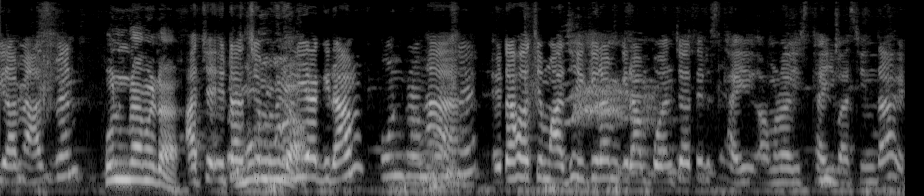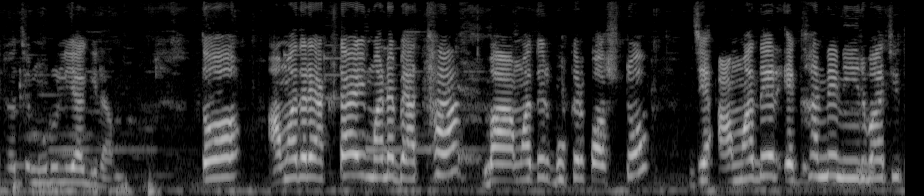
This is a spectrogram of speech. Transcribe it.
গ্রামে আসবেন। কোন গ্রাম এটা আচ্ছা এটা হচ্ছে মুরুলিয়া। মুরুলিয়া গ্রাম। কোন গ্রাম হ্যাঁ এটা হচ্ছে মাঝি গ্রাম গ্রাম পঞ্চায়েতের স্থায়ী আমরা স্থায়ী বাসিন্দা। এটা হচ্ছে মুরুলিয়া গ্রাম। তো আমাদের একটাই মানে ব্যথা বা আমাদের বুকের কষ্ট যে আমাদের এখানে নির্বাচিত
